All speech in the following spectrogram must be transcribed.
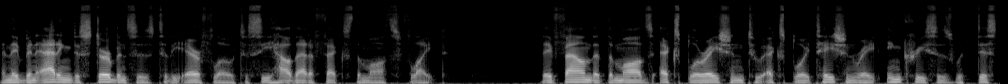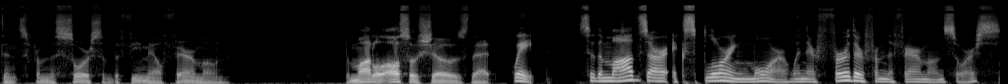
and they've been adding disturbances to the airflow to see how that affects the moth's flight. They've found that the moth's exploration to exploitation rate increases with distance from the source of the female pheromone. The model also shows that. Wait, so the moths are exploring more when they're further from the pheromone source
